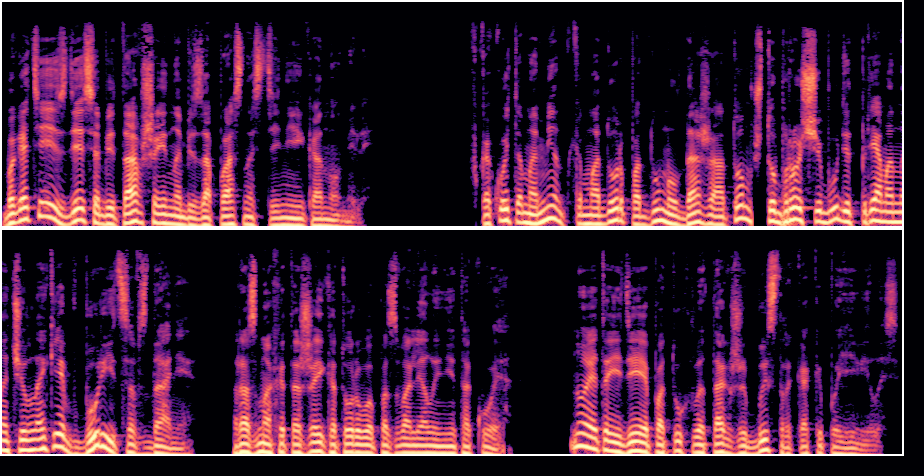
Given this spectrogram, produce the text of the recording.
Богатеи здесь, обитавшие на безопасности, не экономили. В какой-то момент Коммодор подумал даже о том, что проще будет прямо на челноке вбуриться в здание, размах этажей которого позволял и не такое. Но эта идея потухла так же быстро, как и появилась.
